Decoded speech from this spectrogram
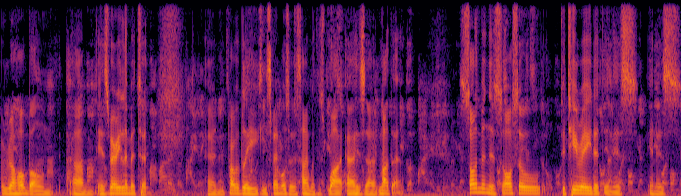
Rehoboam um, is very limited and probably he spent most of his time with his wife, uh, his uh, mother. Solomon is also deteriorated in his in his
